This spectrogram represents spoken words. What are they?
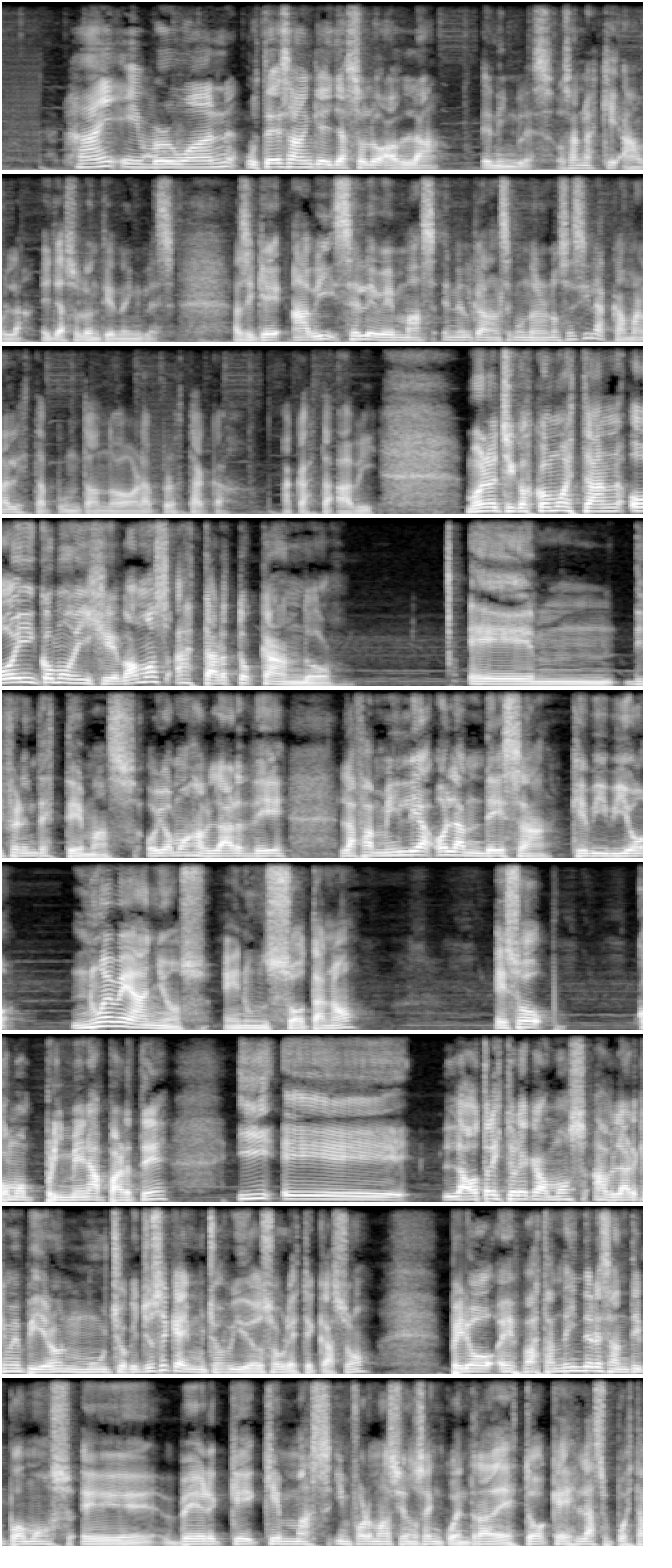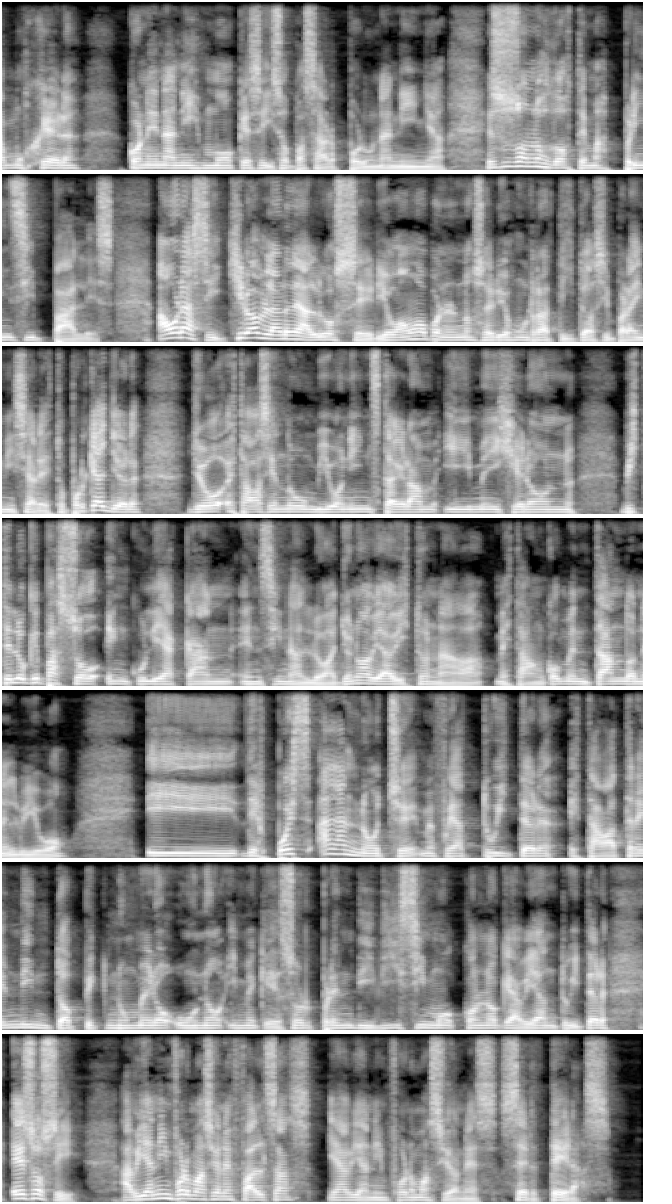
Hi everyone. Ustedes saben que ella solo habla en inglés. O sea, no es que habla, ella solo entiende inglés. Así que Abby se le ve más en el canal secundario. No sé si la cámara le está apuntando ahora, pero está acá. Acá está Abby. Bueno chicos, ¿cómo están? Hoy, como dije, vamos a estar tocando eh, diferentes temas. Hoy vamos a hablar de la familia holandesa que vivió nueve años en un sótano. Eso como primera parte. Y eh, la otra historia que vamos a hablar que me pidieron mucho, que yo sé que hay muchos videos sobre este caso, pero es bastante interesante y podemos eh, ver qué, más información se encuentra de esto, que es la supuesta mujer con enanismo que se hizo pasar por una niña. Esos son los dos temas principales. Ahora sí, quiero hablar de algo serio. Vamos a ponernos serios un ratito así para iniciar esto. Porque ayer yo estaba haciendo un vivo en Instagram y me dijeron, ¿viste lo que pasó en Culiacán, en Sinaloa? Yo no había visto nada. Me estaban comentando en el vivo. Y después a la noche me fui a Twitter. Estaba trending topic número uno y me quedé sorprendidísimo con lo que había en Twitter. Eso sí, habían informaciones falsas y habían informaciones certeras.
